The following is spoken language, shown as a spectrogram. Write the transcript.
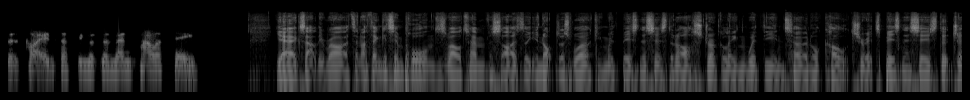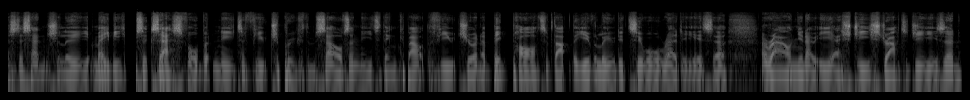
it's quite interesting with the mentality Yeah, exactly right. And I think it's important as well to emphasize that you're not just working with businesses that are struggling with the internal culture. It's businesses that just essentially may be successful but need to future proof themselves and need to think about the future. And a big part of that that you've alluded to already is uh, around, you know, ESG strategies. And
